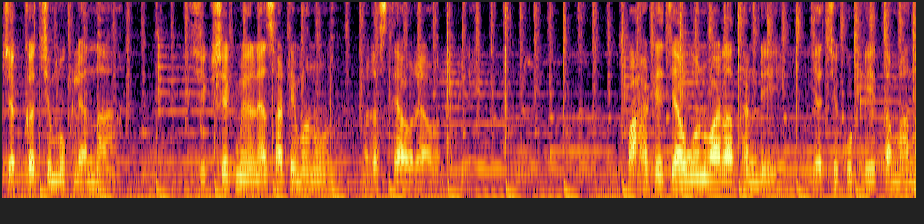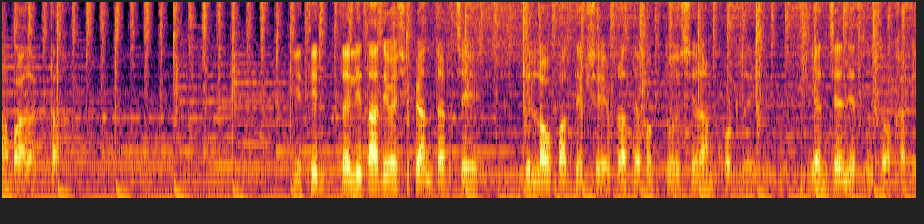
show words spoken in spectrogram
चक्क चिमुकल्यांना शिक्षक मिळण्यासाठी म्हणून रस्त्यावर यावं लागले. पहाटेच्या ऊन वारा थंडी याची कुठलीही तमाना बाळगता येथील दलित आदिवासी पॅंथरचे जिल्हा उपाध्यक्ष प्राध्यापक तुळशीराम खोटरे यांच्या नेतृत्वाखाली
